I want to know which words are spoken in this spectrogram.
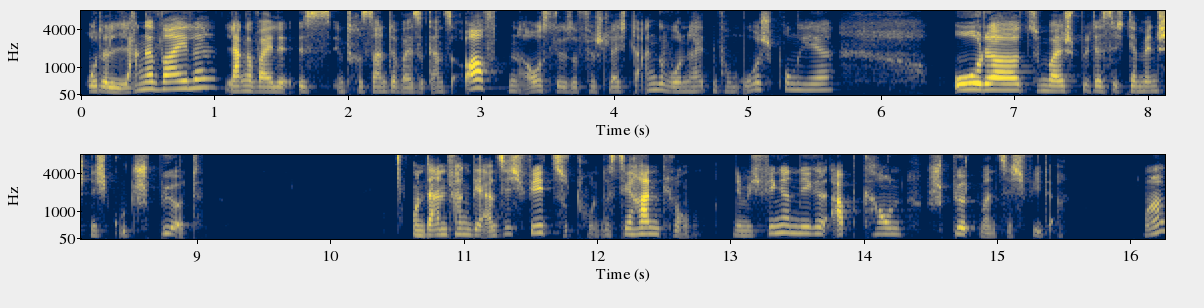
oder Langeweile. Langeweile ist interessanterweise ganz oft ein Auslöser für schlechte Angewohnheiten vom Ursprung her. Oder zum Beispiel, dass sich der Mensch nicht gut spürt. Und dann fangen die an, sich weh zu tun. Das ist die Handlung. Nämlich Fingernägel abkauen, spürt man sich wieder. Ja?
